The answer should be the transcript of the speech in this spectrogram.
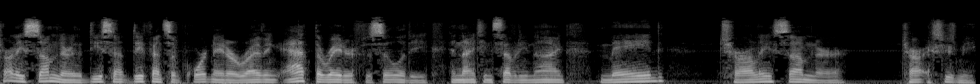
Charlie Sumner, the decent defensive coordinator arriving at the Raider facility in 1979, made Charlie Sumner, Char, excuse me,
